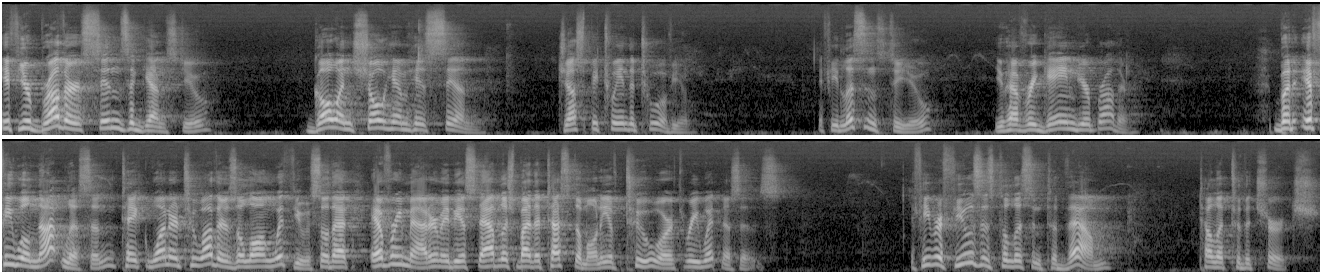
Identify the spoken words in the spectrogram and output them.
If your brother sins against you, go and show him his sin, just between the two of you. If he listens to you, you have regained your brother. But if he will not listen, take one or two others along with you, so that every matter may be established by the testimony of two or three witnesses. If he refuses to listen to them, tell it to the church.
